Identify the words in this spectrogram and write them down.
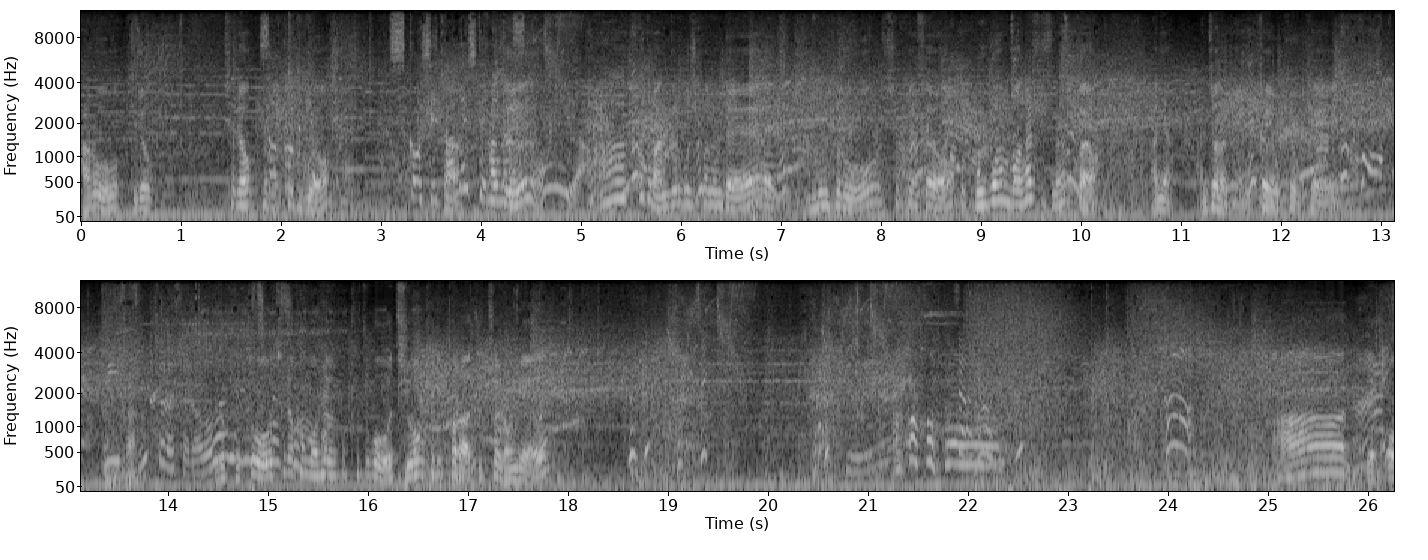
바로 기력 체력 회복해주고요. 자 카드. 아 카드 만들고 싶었는데 물음표로 실패했어요. 또 보고 한번 할 수 있으면 해볼까요? 아니야 안전하게. 오케이 오케이 오케이. 자, 이렇게 또 체력 한번 회복해주고 지원 캐릭터라 좋죠 이런게. 아 내꺼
